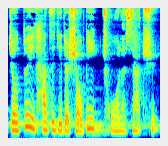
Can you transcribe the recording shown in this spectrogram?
就对他自己的手臂戳了下去。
